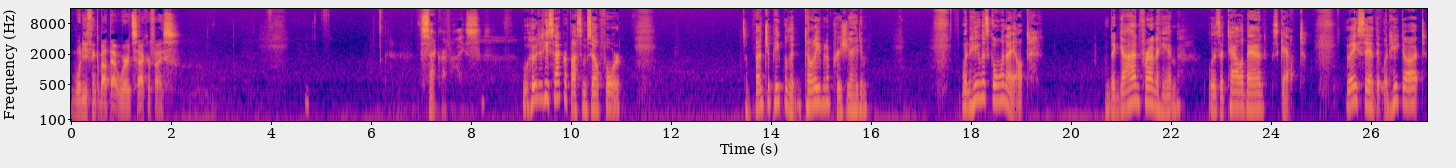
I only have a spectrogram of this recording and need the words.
What do you think about that word sacrifice? Sacrifice. Well, who did he sacrifice himself for? A bunch of people that don't even appreciate him. When he was going out, the guy in front of him was a Taliban scout. They said that when he got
